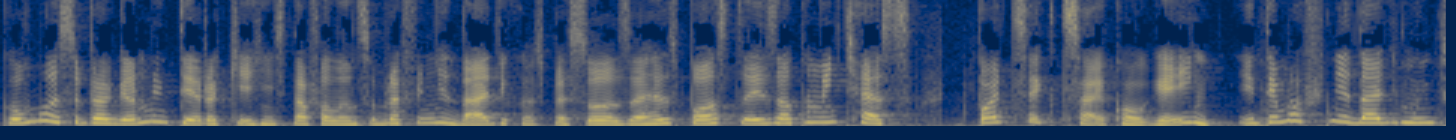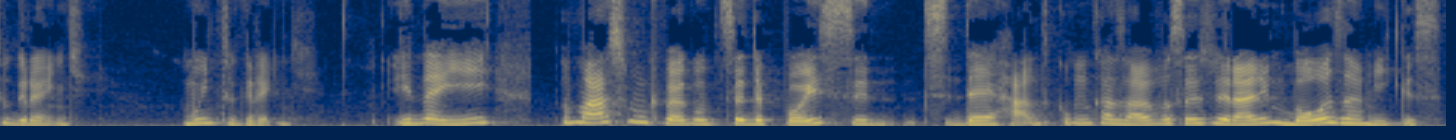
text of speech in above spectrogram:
como esse programa inteiro aqui a gente está falando sobre afinidade com as pessoas, a resposta é exatamente essa. Pode ser que tu saia com alguém e tem uma afinidade muito grande. Muito grande. E daí, o máximo que vai acontecer depois, se, se der errado como um casal, é vocês virarem boas amigas.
